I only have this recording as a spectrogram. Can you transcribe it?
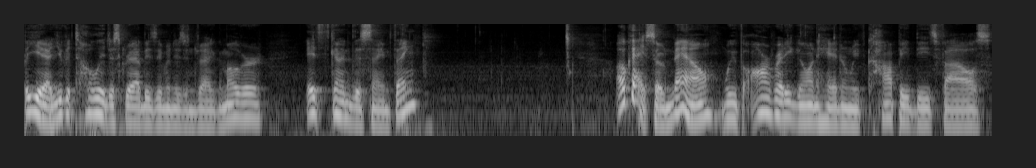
But yeah, you could totally just grab these images and drag them over. It's going to do the same thing. Okay, so now we've already gone ahead and we've copied these files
